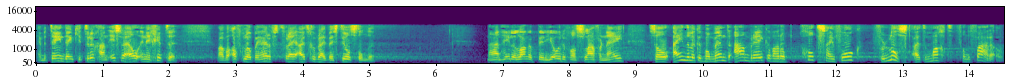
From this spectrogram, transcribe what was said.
En meteen denk je terug aan Israël in Egypte, waar we afgelopen herfst vrij uitgebreid bij stilstonden. Na een hele lange periode van slavernij zal eindelijk het moment aanbreken waarop God zijn volk verlost uit de macht van de farao.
